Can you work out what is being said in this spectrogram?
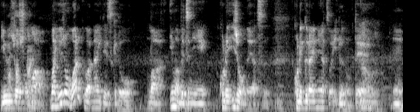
友情もまあまあ、まあ友情も悪くはないですけどまあ今別にこれ以上のやつこれぐらいのやつはいるのでうん、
